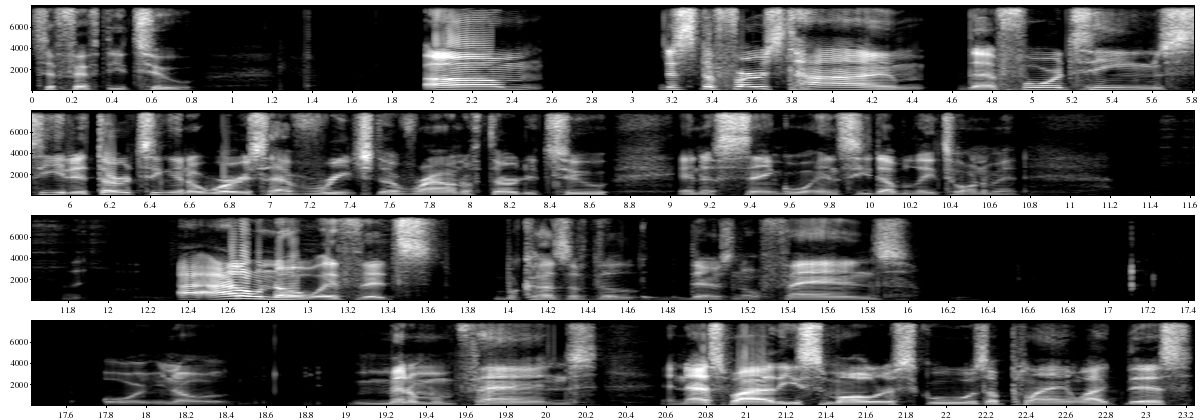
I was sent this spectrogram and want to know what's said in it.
to 52. Um this is the first time that four teams seeded 13 and worse have reached a round of 32 in a single NCAA tournament. I, I don't know if it's because of the there's no fans or you know minimum fans and that's why these smaller schools are playing like this.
